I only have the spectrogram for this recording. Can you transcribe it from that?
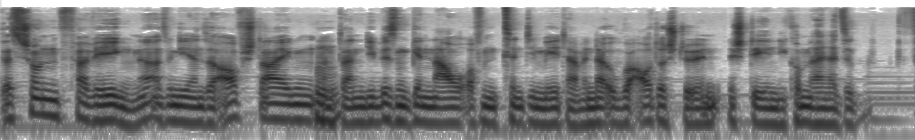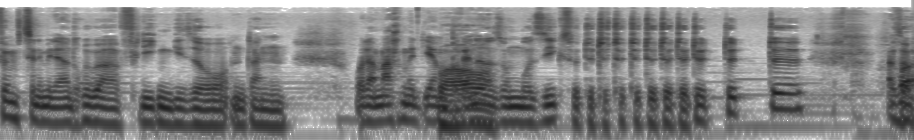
das ist schon verwegen, ne? Also wenn die dann so aufsteigen mhm. und dann, die wissen genau auf einen Zentimeter, wenn da irgendwo Autos stehen, stehen die kommen dann halt so fünf Zentimeter drüber fliegen die so und dann oder machen mit ihrem wow. Brenner so Musik so also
